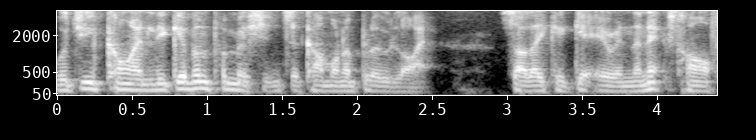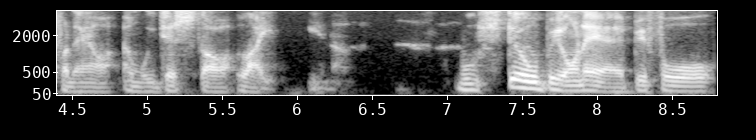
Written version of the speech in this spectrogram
Would you kindly give them permission to come on a blue light so they could get here in the next half an hour, and we just start late? You know, we'll still be on air before."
